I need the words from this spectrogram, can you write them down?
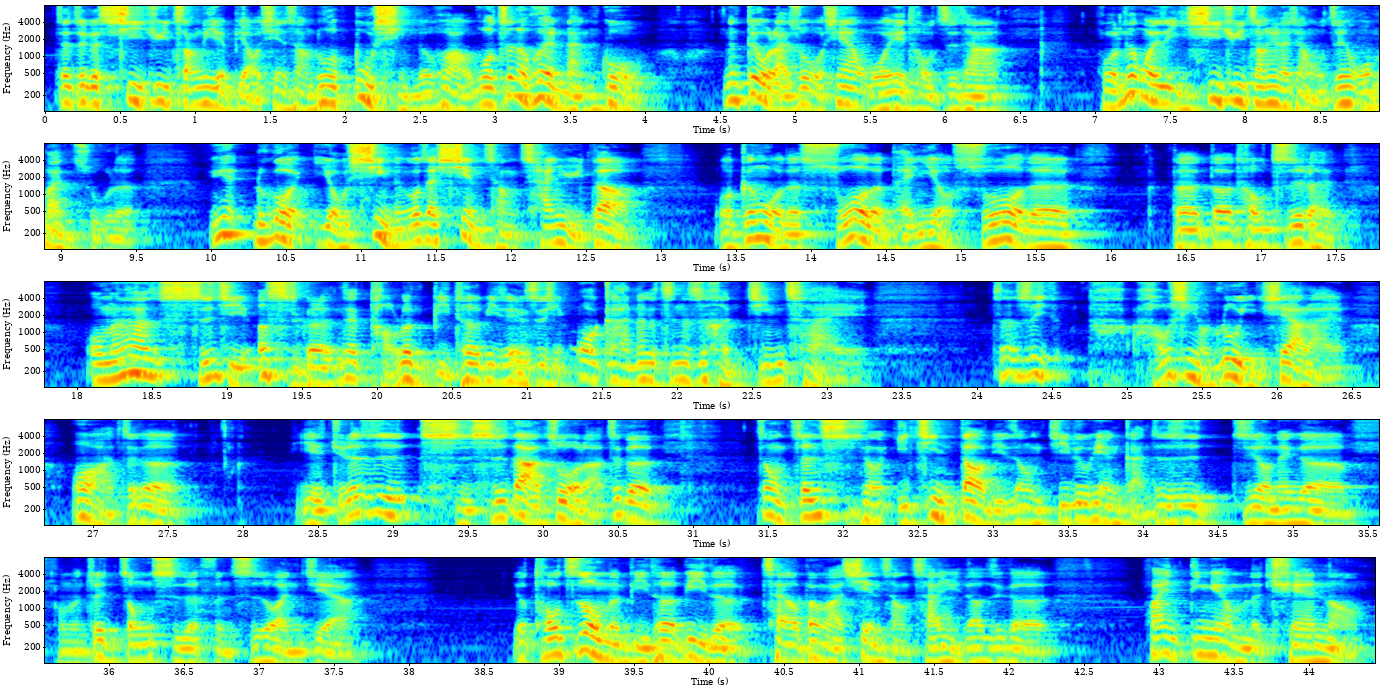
在这个戏剧张力的表现上，如果不行的话，我真的会很难过。那对我来说，我现在我也投资它。我认为以戏剧张力来讲，我这边我满足了。因为如果有幸能够在现场参与到，我跟我的所有的朋友、所有的的的投资人，我们那十几二十个人在讨论比特币这件事情，我靠，那个真的是很精彩，真的是好险有录影下来。哇，这个也觉得是史诗大作了。这个这种真实、这种一镜到底、这种纪录片感，这是只有那个我们最忠实的粉丝玩家，有投资我们比特币的，才有办法现场参与到这个。欢迎订阅我们的 channel，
